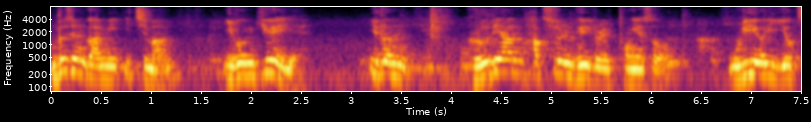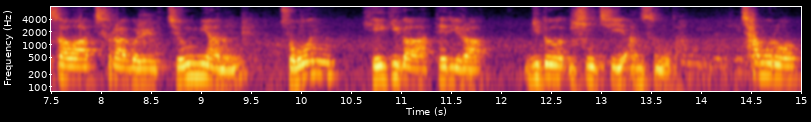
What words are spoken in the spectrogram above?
늦은 감이 있지만 이번 기회에 이런 거대한 학술회의를 통해서 우리의 역사와 철학을 정리하는 좋은 계기가 되리라 믿어 의심치 않습니다. 참으로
